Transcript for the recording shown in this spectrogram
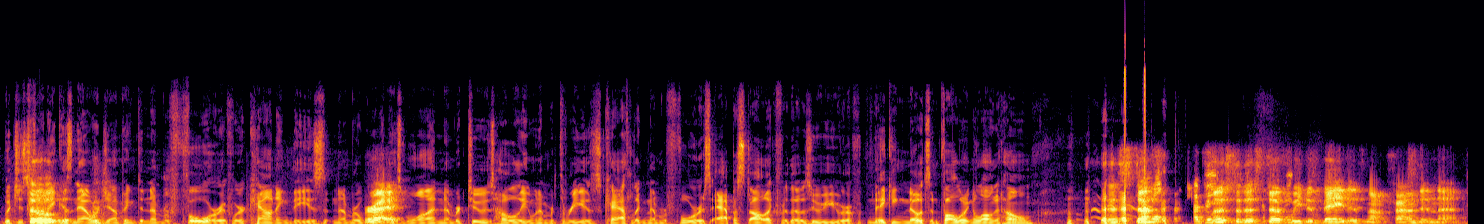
Which is so, funny because now we're jumping to number four if we're counting these. Number one right. is one, number two is holy, number three is Catholic, number four is apostolic for those who you are making notes and following along at home. stuff, think, most of the stuff think, we debate is not found in that.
